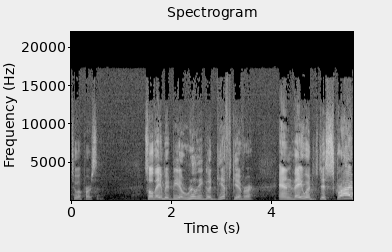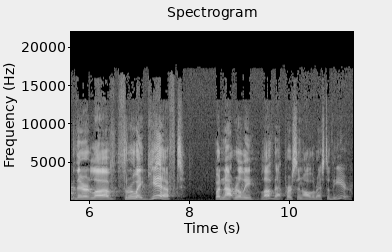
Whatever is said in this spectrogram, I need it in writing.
to a person. So they would be a really good gift giver and they would describe their love through a gift but not really love that person all the rest of the year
